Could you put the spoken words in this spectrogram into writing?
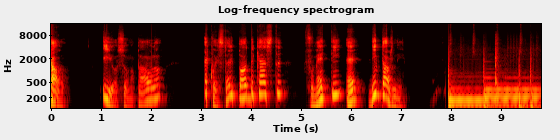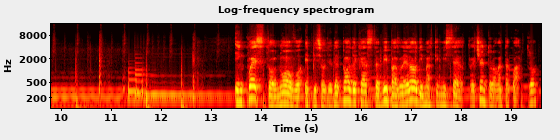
Ciao, io sono Paolo e questo è il podcast Fumetti e Dintorni. In questo nuovo episodio del podcast vi parlerò di Martin Mister 394,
